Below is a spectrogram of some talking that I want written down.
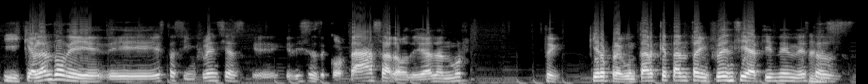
y que hablando de, estas influencias que, dices de Cortázar o de Alan Moore, te quiero preguntar qué tanta influencia tienen estas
